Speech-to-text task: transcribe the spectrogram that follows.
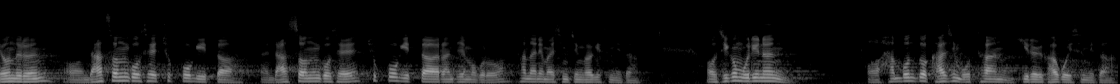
네, 오늘은 어, 낯선 곳에 축복이 있다. 낯선 곳에 축복이 있다라는 제목으로 하나님의 말씀 증거하겠습니다. 어, 지금 우리는 어, 한 번도 가지 못한 길을 가고 있습니다.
